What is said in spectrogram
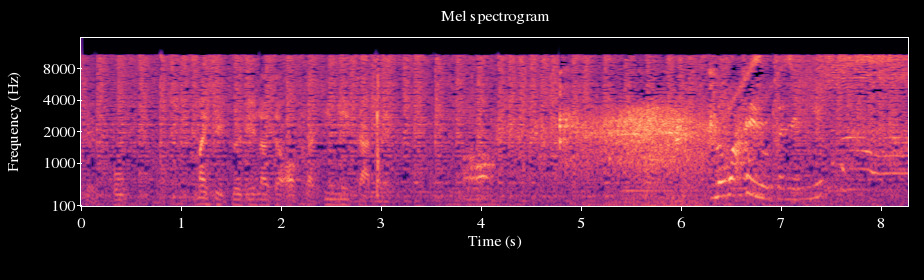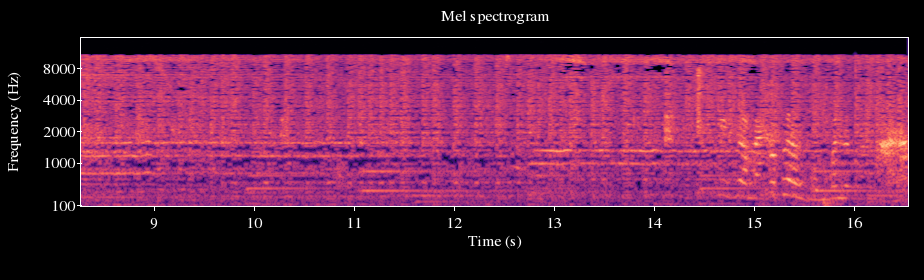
เสร็จปุ๊บ ไม่สิคืนนี้เราจะออกจากที่นี่กันเลยอ๋อนึกว่าให้ดูแต่อย่างนี้พี่เชื่อไหมถ้าเพื่อนผมมันมีปัญหานะ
